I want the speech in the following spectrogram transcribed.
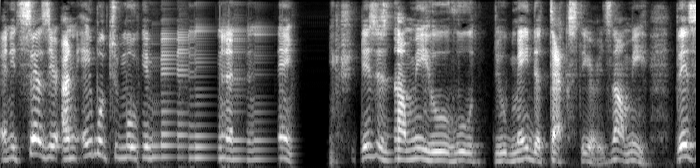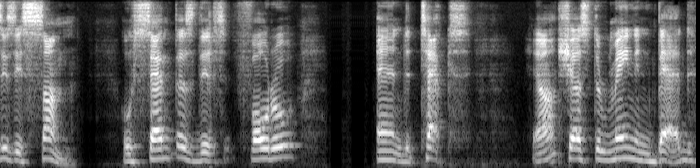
and it says here, unable to move even an inch. This is not me who, who, who made the text here. It's not me. This is his son who sent us this photo and the text. Yeah, she has to remain in bed,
